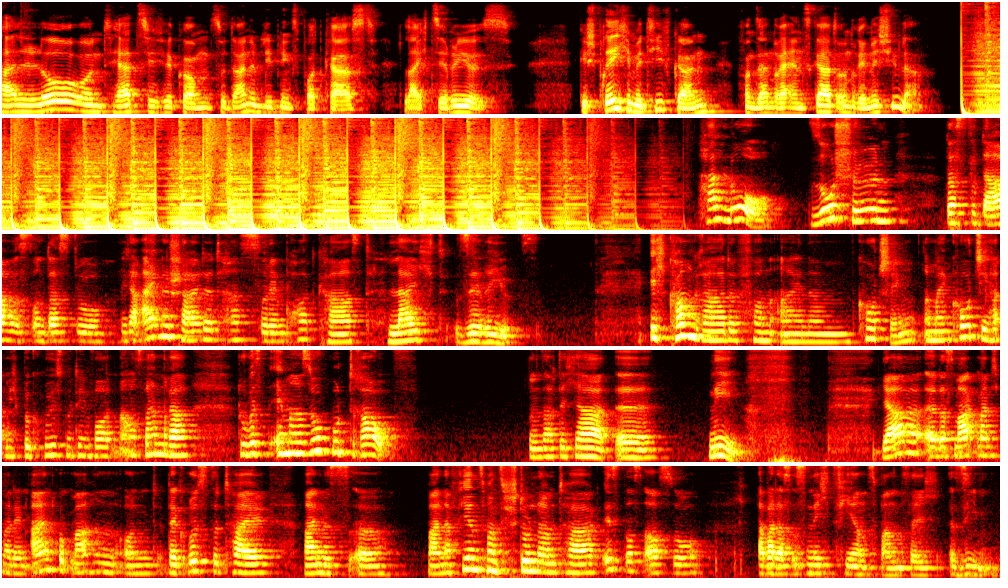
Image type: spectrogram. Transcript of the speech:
Hallo und herzlich willkommen zu deinem Lieblingspodcast Leicht Seriös. Gespräche mit Tiefgang von Sandra Ensgard und René Schüler. Hallo, so schön, dass du da bist und dass du wieder eingeschaltet hast zu dem Podcast Leicht Seriös. Ich komme gerade von einem Coaching und mein Coach hat mich begrüßt mit den Worten, oh Sandra, du bist immer so gut drauf. Und dann sagte ich, ja, äh, nee. Ja, äh, das mag manchmal den Eindruck machen und der größte Teil meines, äh, meiner 24 Stunden am Tag ist das auch so, aber das ist nicht 24-7.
